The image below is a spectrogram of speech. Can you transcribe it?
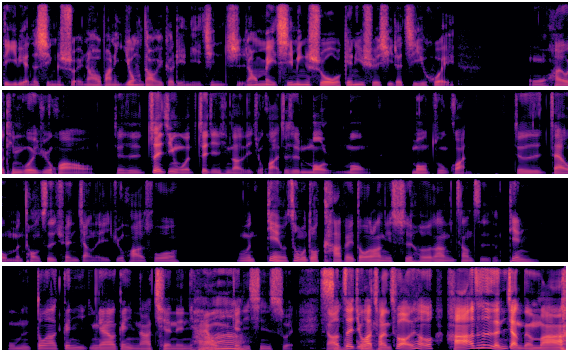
低廉的薪水，然后把你用到一个淋漓尽致，然后美其名说我给你学习的机会。我还有听过一句话哦，就是最近我最近听到的一句话，就是某某。某主管就是在我们同事圈讲的一句话，说我们店有这么多咖啡豆让你试喝，让你这样子店，我们都要跟你应该要跟你拿钱呢，你还要我们给你薪水。然后这句话传出来，我就想说，哈，这是人讲的吗？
